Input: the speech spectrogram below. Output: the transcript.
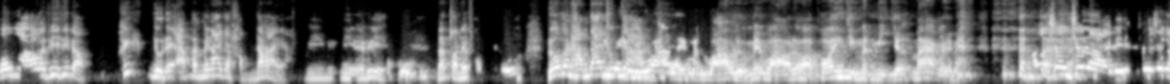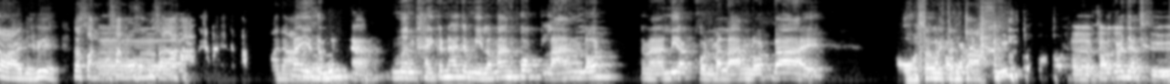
ว้าวๆไหมพี่ที่แบบ เฮ้ยอยู่ในแอปมันไม่น่าจะทำได้อะ มีมีไหมพี่แล้วตอนนี้ผมไม่รู้หรือว่ามันทำได้ทุกไม่อย่างรู้ว่าอะไรมันว้าวหรือไม่ว้าวแล้วอะเพราะว่าจริงๆมันมีเยอะมากเลยนะเออเช่นเช่นอะไรดีเช่นเช่นอะไรดีพี่จะสั่งเอ่อสั่งอาหารสั่งอาหารก็ได้ธรรมดาไม่สมมติอะเมืองไทยก็น่าจะมีแล้วมั่งพวกล้างรถใช่ไหมเรียกคนมาล้างรถได้โอ้เซอร์วิสต่างเออเขาก็จะถือ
